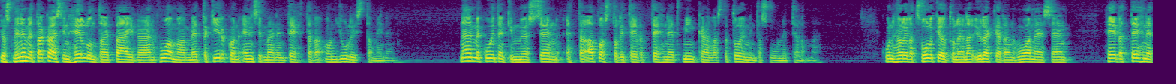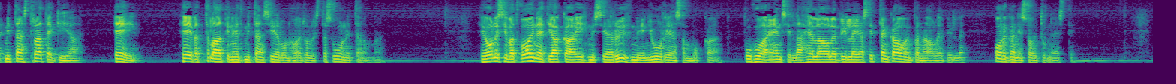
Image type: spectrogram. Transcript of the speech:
Jos menemme takaisin helluntai-päivään, huomaamme, että kirkon ensimmäinen tehtävä on julistaminen – Näemme kuitenkin myös sen, että apostolit eivät tehneet minkäänlaista toimintasuunnitelmaa. Kun he olivat sulkeutuneena yläkerran huoneeseen, he eivät tehneet mitään strategiaa. Ei, he eivät laatineet mitään sielunhoidollista suunnitelmaa. He olisivat voineet jakaa ihmisiä ryhmiin juuriensa mukaan, puhua ensin lähellä oleville ja sitten kauempana oleville, organisoituneesti.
